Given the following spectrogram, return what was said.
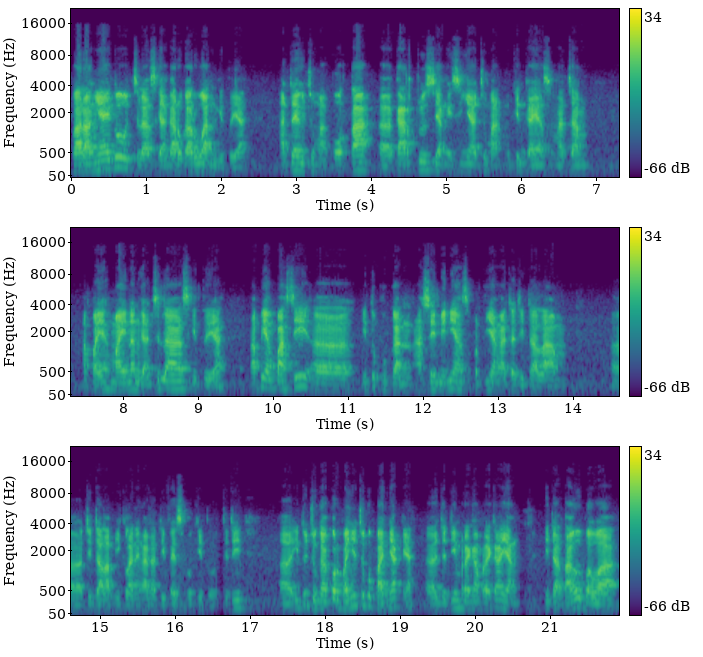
barangnya itu jelas gak karu-karuan gitu ya. Ada yang cuma kotak uh, kardus yang isinya cuma mungkin kayak semacam apa ya mainan gak jelas gitu ya. Tapi yang pasti uh, itu bukan AC mini yang seperti yang ada di dalam uh, di dalam iklan yang ada di Facebook itu. Jadi itu juga korbannya cukup banyak ya. Jadi mereka-mereka yang tidak tahu bahwa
